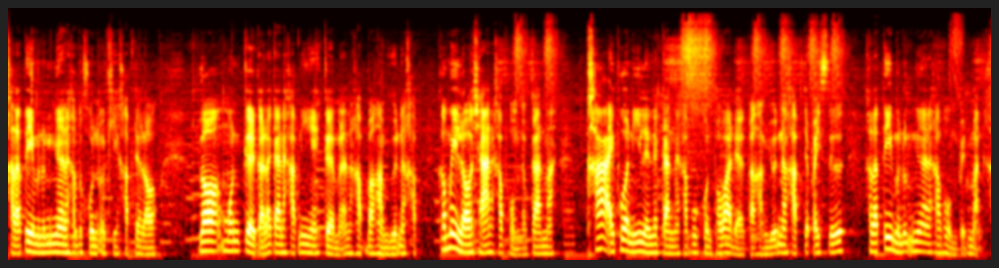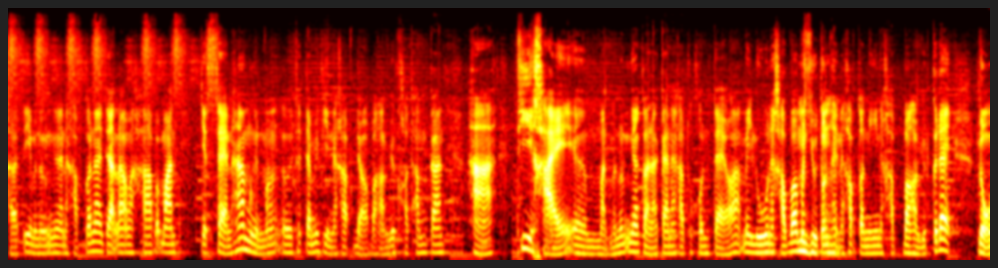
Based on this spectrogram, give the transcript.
คาราเต้มนุษย์เงือกนะครับทุกคนโอเคครับเดี๋ยวเรา รอมนเกิดก่อนแล้วกันนะครับนี่ไงเกิดมาแล้วนะครับบาหามยุทธนะครับก็ไม่รอช้านะครับผมทำการมาฆ่าไอ้พวกนี้เลยแล้วกันนะครับทุกคนเพราะว่าเดี๋ยวปากคำยุทธนะครับจะไปซื้อคาราตี้มนุษย์เงือนะครับผมเป็นหมัดคาราตี้มนุษย์เงือนะครับก็น่าจะราคาประมาณ 7 5 0 0 0 0มั้งเออถ้าจำไม่ผิดนะครับเดี๋ยวปากคำยุทธเขาทำการหาที่ขายเออหมัดมนุษย์เงือกก่อนแล้วกันนะครับทุกคนแต่ว่าไม่รู้นะครับว่ามันอยู่ตรงไหนนะครับตอนนี้นะครับบางคำยุทธก็ได้หลง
